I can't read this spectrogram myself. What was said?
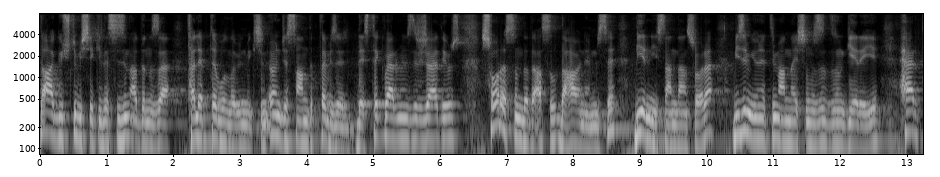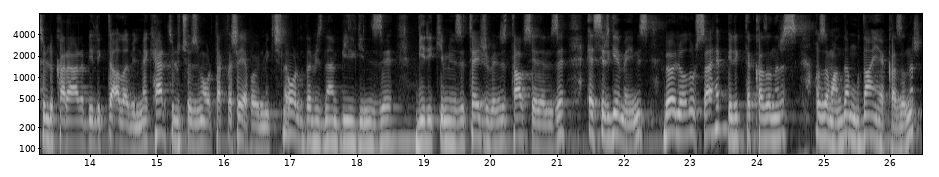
daha güçlü bir şekilde sizin adınıza talepte bulunabilmek için önce sandıkta bize destek vermenizi rica ediyoruz. Sonrasında da asıl daha önemlisi 1 Nisan'dan sonra bizim yönetim anlayışımızın gereği her türlü kararı birlikte alabilmek, her türlü çözümü ortaklaşa yapabilmek için orada da bizden bilginizi, birikiminizi, tecrübenizi, tavsiyelerinizi esirgemeyiniz. Böyle olursa hep birlikte kazanırız. O zaman da Mudanya kazanır.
